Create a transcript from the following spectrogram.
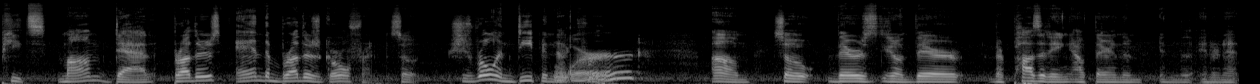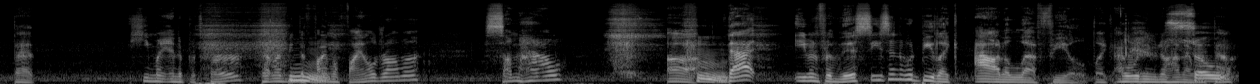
Pete's mom, dad, brothers, and the brother's girlfriend. So she's rolling deep in that word. Crew. Um, so there's you know they're they're positing out there in the in the internet that he might end up with her. That might be hmm. the final final drama somehow. Uh, hmm. That even for this season would be like out of left field. Like I wouldn't even know how that so, worked out.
